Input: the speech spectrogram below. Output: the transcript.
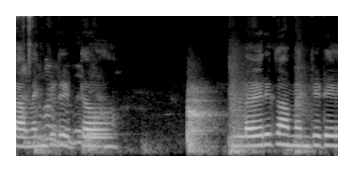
കമന്റ് ഇട്ടോ ഉള്ളവര് കമന്റ് ഇട്.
